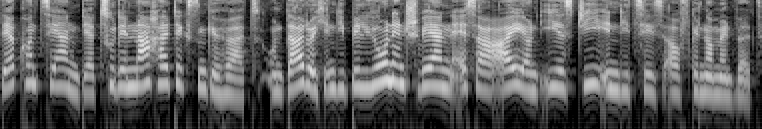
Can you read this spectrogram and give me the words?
Der Konzern, der zu den nachhaltigsten gehört und dadurch in die billionenschweren SRI und ESG-Indizes aufgenommen wird,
